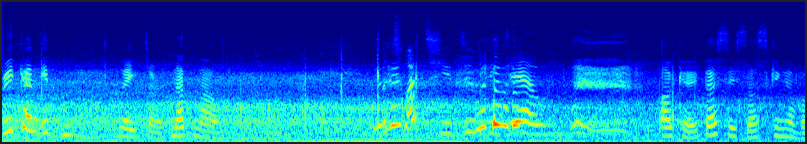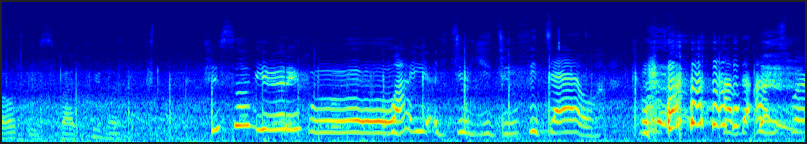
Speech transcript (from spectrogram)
We can eat later, not now. That's what you do. Do. Okay, Tess is asking about this, but you know, she's so beautiful. Why do you do Fidel? Have the answer.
